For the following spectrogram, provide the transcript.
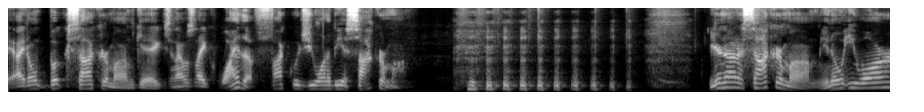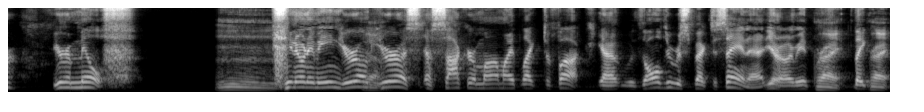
I, I don't book soccer mom gigs. And I was like, why the fuck would you want to be a soccer mom? You're not a soccer mom. You know what you are? You're a MILF. Mm. You know what I mean? You're a, yeah. you're a, a, soccer mom I'd like to fuck. Yeah, with all due respect to saying that, you know what I mean? Right. Like, right.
